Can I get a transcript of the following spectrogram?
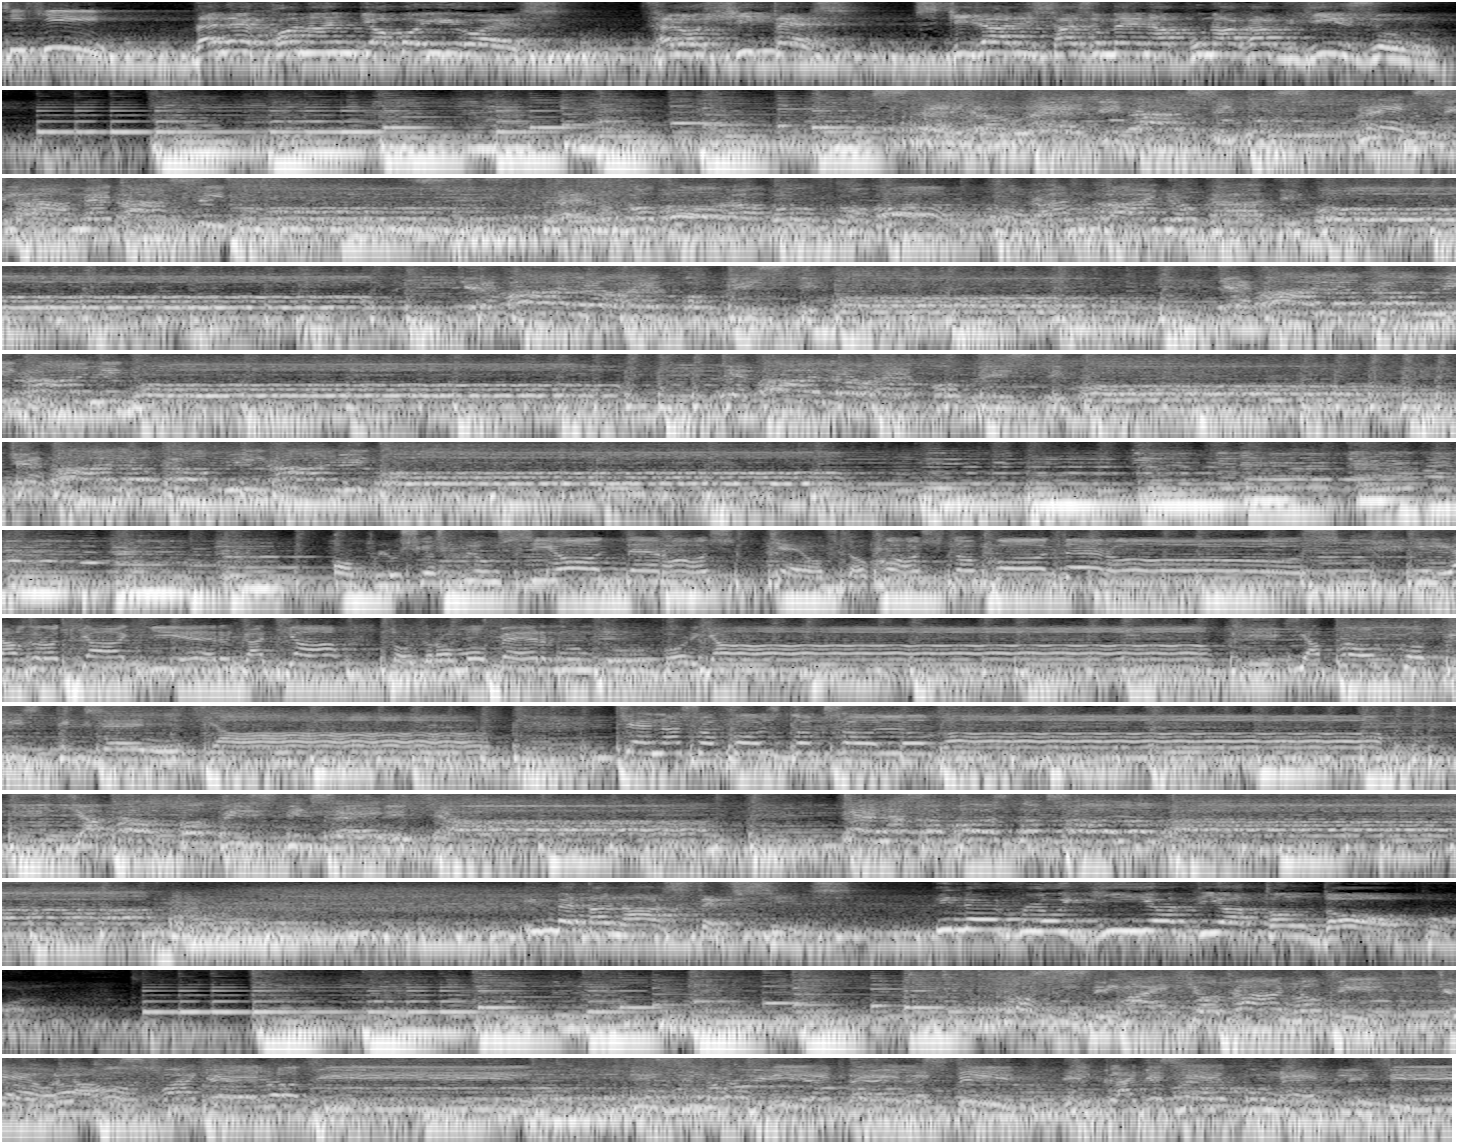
Σοφός ανησυχεί. Δεν έχω ανάγκη από ήρωες, θέλω χίτες, σκυλιά λυσασμένα που να γαυγίζουν. Στέλνουνε την τάξη τους Μένουν ψηλά με πλούσιος πλουσιότερος και ο φτωχός φτωχότερος. Η αγροτιά και η εργατιά το δρόμο παίρνουν του βοριά για πρόκοπη στην ξενιτιά και ένα σοφός δοξολογά Για πρόκοπη στην ξενιτιά μετανάστευση είναι ευλογία δια των τόπων. Το σύστημα έχει οργανωθεί και ο λαός φαγελωθεί. Η συντροφή εκτελεστεί, οι πλάγες έχουν πληθεί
